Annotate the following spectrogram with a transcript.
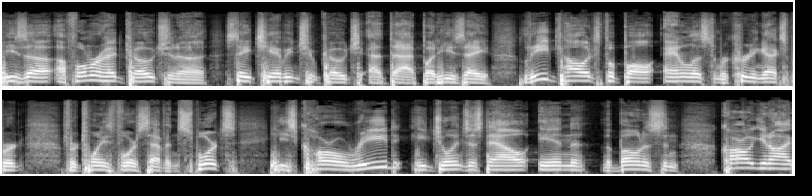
He's a, a, former head coach and a state championship coach at that, but he's a lead college football analyst and recruiting expert for 24 7 Sports. He's Carl Reed. He joins us now in the bonus. And Carl, you know, I,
